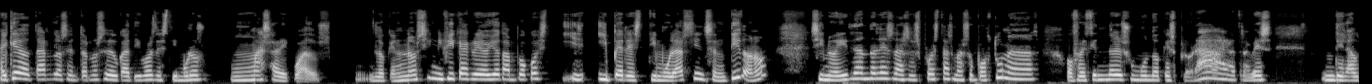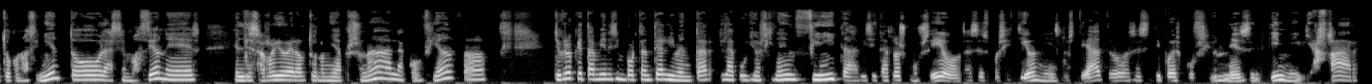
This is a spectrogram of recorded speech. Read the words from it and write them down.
Hay que dotar los entornos educativos de estímulos más adecuados. Lo que no significa, creo yo, tampoco es hiperestimular sin sentido, ¿no? Sino ir dándoles las respuestas más oportunas, ofreciéndoles un mundo que explorar a través del autoconocimiento, las emociones, el desarrollo de la autonomía personal, la confianza. Yo creo que también es importante alimentar la curiosidad infinita, visitar los museos, las exposiciones, los teatros, ese tipo de excursiones, el cine, viajar,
